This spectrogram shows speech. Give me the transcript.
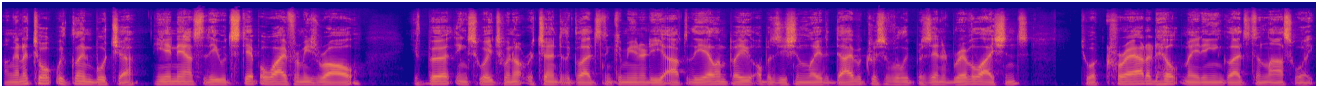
I'm going to talk with Glenn Butcher. He announced that he would step away from his role if birthing suites were not returned to the Gladstone community after the LNP opposition leader David Crisafulli presented revelations to a crowded health meeting in Gladstone last week.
